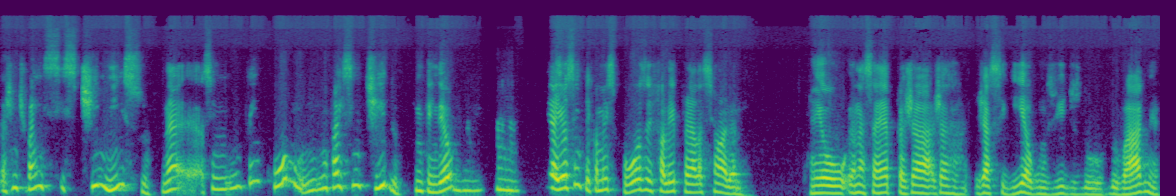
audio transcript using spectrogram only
a gente vai insistir nisso, né? Assim, não tem como, não faz sentido, entendeu? Uhum, uhum. E aí eu sentei com a minha esposa e falei para ela assim, olha, eu, eu nessa época já, já, já seguia alguns vídeos do, do Wagner,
